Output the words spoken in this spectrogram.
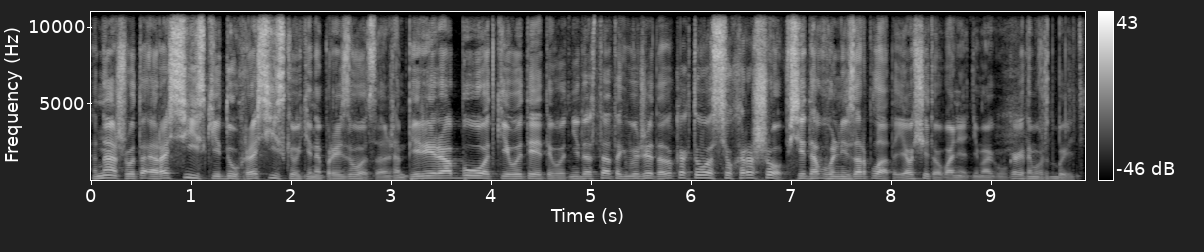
наш вот российский дух, российского кинопроизводства. Там переработки, вот это вот, недостаток бюджета. Ну, как-то у вас все хорошо, все довольны зарплатой. Я вообще этого понять не могу. Как это может быть?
